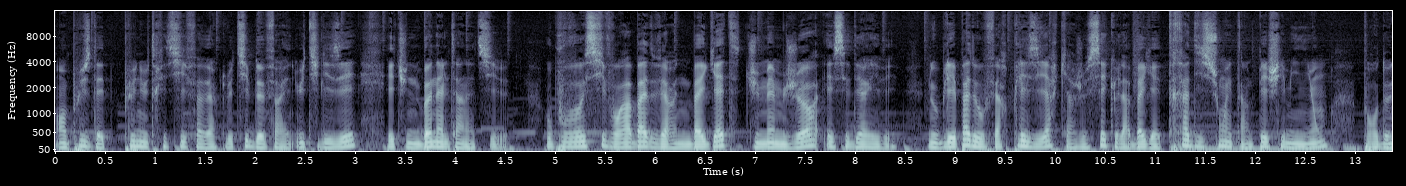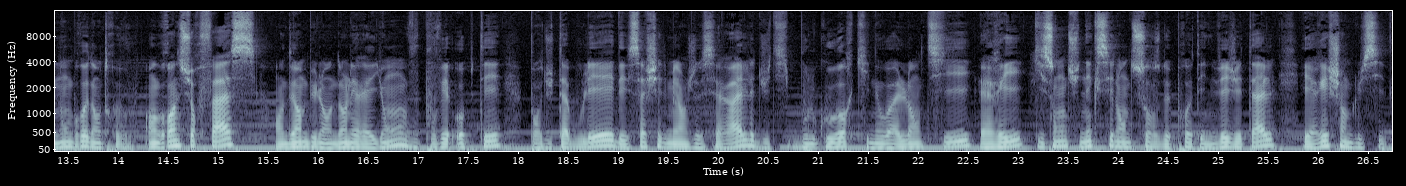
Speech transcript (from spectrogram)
en plus d'être plus nutritif avec le type de farine utilisée, est une bonne alternative. Vous pouvez aussi vous rabattre vers une baguette du même genre et ses dérivés. N'oubliez pas de vous faire plaisir car je sais que la baguette tradition est un péché mignon, de nombreux d'entre vous. En grande surface, en déambulant dans les rayons, vous pouvez opter pour du taboulé, des sachets de mélange de céréales du type boulgour, quinoa, lentilles, riz, qui sont une excellente source de protéines végétales et riches en glucides.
